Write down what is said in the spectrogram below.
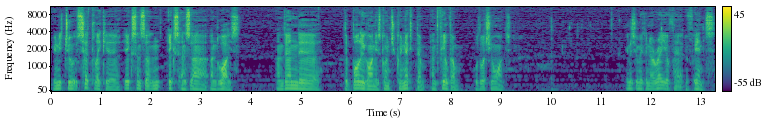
you need to set like uh, x and x and uh, and y's. And then the the polygon is going to connect them and fill them with what you want. You need to make an array of, uh, of ints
